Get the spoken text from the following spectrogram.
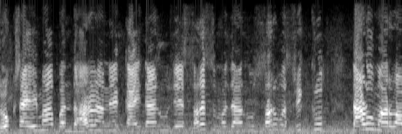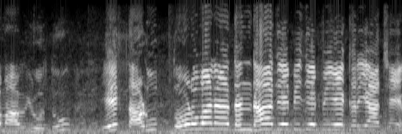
લોકશાહીમાં બંધારણ અને કાયદાનું જે સરસ મજાનું સર્વ સ્વીકૃત તાળું મારવામાં આવ્યું હતું. એ તાળું તોડવાના ધંધા જે બીજેપીએ કર્યા છે,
